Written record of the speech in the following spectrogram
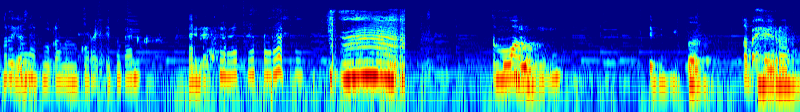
ngerti gak sih? Lagu lagu lagu Korea itu kan? Teret. Teret teret teret. Hmm. semua loh. Mm. tiba-tiba. Sampai heran.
